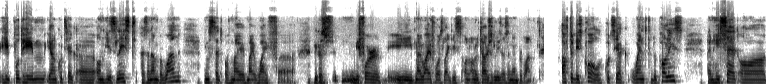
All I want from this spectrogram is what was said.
he put him Jan Kuciak uh, on his list as a number one instead of my my wife, uh, because before he, my wife was like his on, on a target list as a number one after this call, Kuciak went to the police and he said uh,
